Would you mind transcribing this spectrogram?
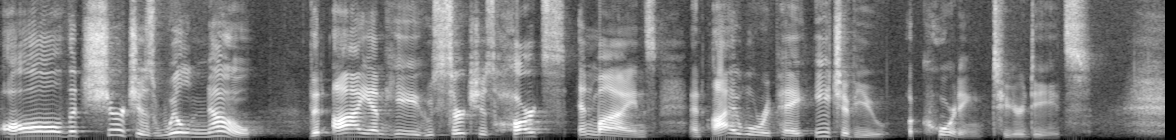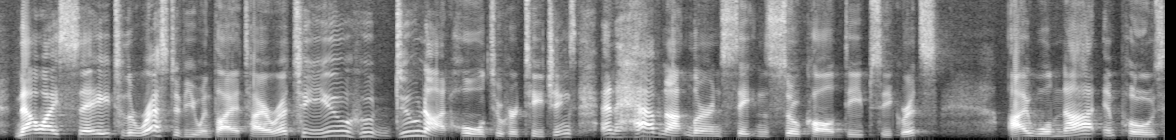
all the churches will know that I am he who searches hearts and minds, and I will repay each of you according to your deeds. Now I say to the rest of you in Thyatira, to you who do not hold to her teachings and have not learned Satan's so called deep secrets, I will not impose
